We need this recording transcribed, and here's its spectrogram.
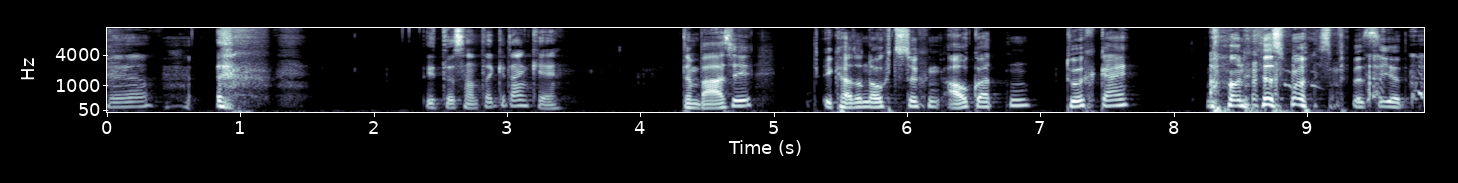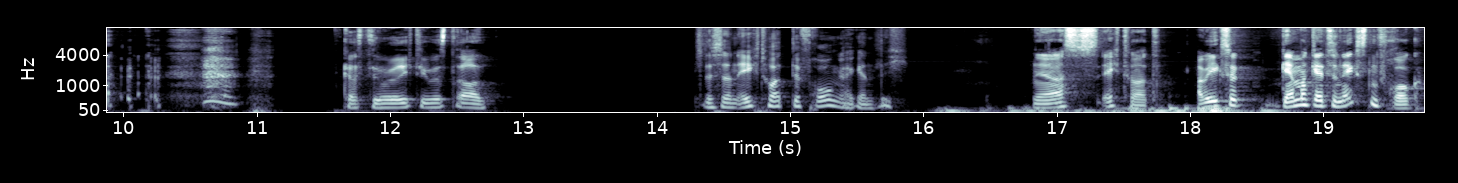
ja. Interessanter Gedanke. Dann weiß ich, ich kann da nachts durch den Augarten durchgehen, ohne dass mir was passiert. Kannst du dir mal richtig was trauen. Das sind echt harte Fragen eigentlich. Ja, es ist echt hart. Aber wie gesagt, gehen wir gleich zur nächsten Frage.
